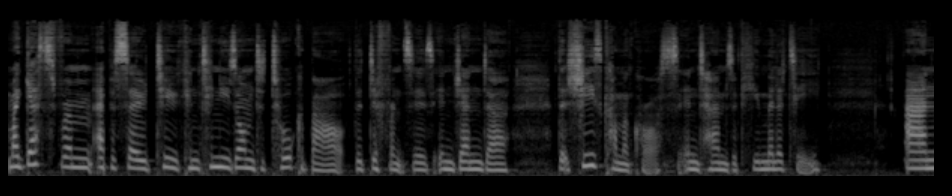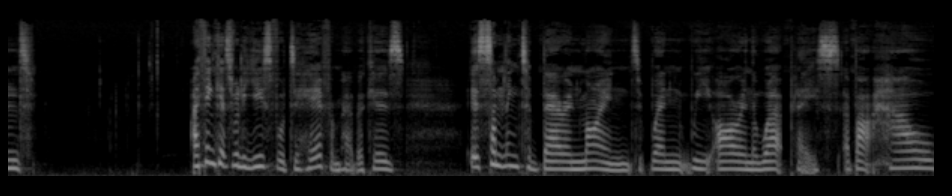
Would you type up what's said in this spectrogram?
my guest from episode two continues on to talk about the differences in gender that she's come across in terms of humility. And I think it's really useful to hear from her because it's something to bear in mind when we are in the workplace about how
